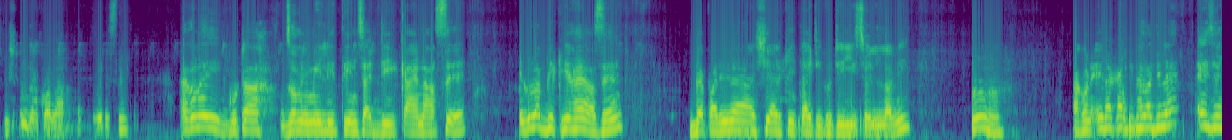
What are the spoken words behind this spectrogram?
কি সুন্দর কলা এখন এই গোটা জমি মিলি তিন চারটি কায়না আছে, এগুলা বিক্রি হয়ে আছে। ব্যাপারীরা আসি আর কি কাইটি কুটি এখন এটা কাটি ফেলা দিলে, এই যে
